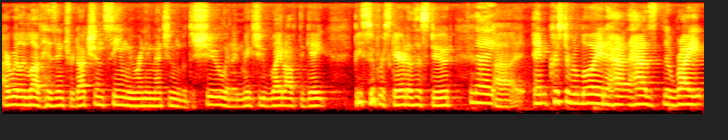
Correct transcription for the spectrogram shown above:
I really love his introduction scene. We already mentioned with the shoe, and it makes you right off the gate be super scared of this dude. Right. Uh, and Christopher Lloyd ha- has the right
